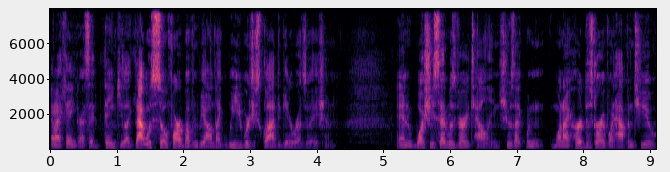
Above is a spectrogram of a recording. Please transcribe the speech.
And I thanked her. I said, Thank you. Like, that was so far above and beyond. Like, we were just glad to get a reservation. And what she said was very telling. She was like, When when I heard the story of what happened to you,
